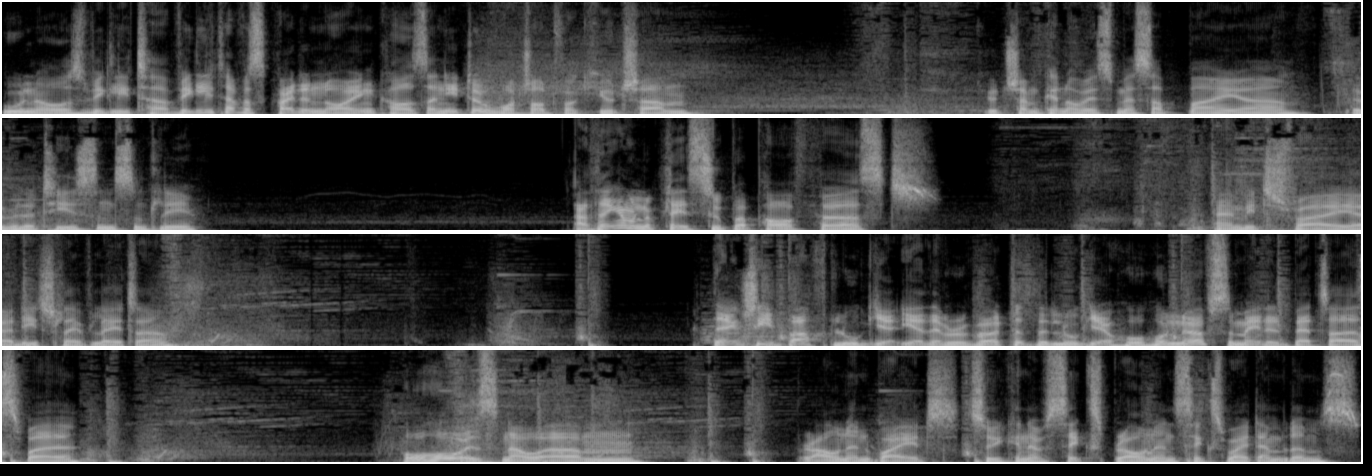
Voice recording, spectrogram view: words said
Who knows Wigglytuff? Wigglytuff is quite annoying because I need to watch out for Cute Charm. Q-Charm can always mess up my uh, abilities instantly. I think I'm gonna play Super Power first. And we try uh, Leech Life later. They actually buffed Lugia. Yeah, they reverted the Lugia Ho-Oh nerfs and made it better as well. Ho-Oh is now um, brown and white, so you can have six brown and six white emblems.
